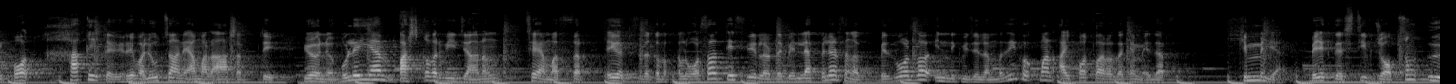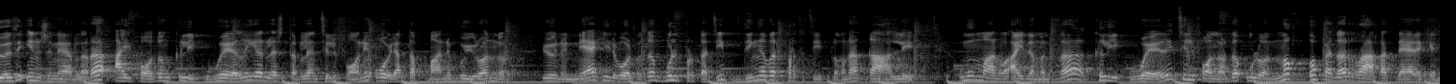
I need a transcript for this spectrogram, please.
ipod haqiqiy revolyutsiyani amalga oshiribdi yo'qni bular ham boshqa bir videoning temasi agar sizga qiziq qilib bo'lsa tasvirlarda belgilab bilarsiz biz bo'lsa indik videolarimizni ko'kman ipodlarida kam edar kim bilýär? Belekde Steve Jobs'un o'zi injenerlere iPod'un Click Whale'ı yerlashtirilgan telefonni o'ylab topmani buyurandir ýöne nähili bolsa da bul prototip diňe bir prototipligine galy. Umumman we aýdamyzda click whale telefonlarda ulanmak o kadar rahat däl eken.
